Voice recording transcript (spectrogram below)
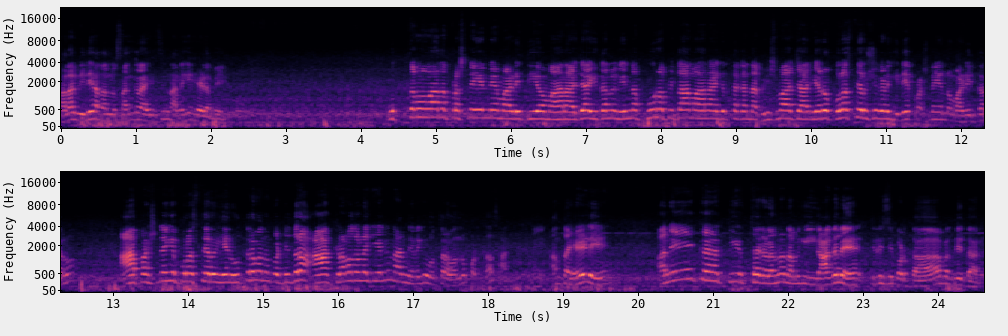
ಫಲವಿದೆ, ಅದನ್ನು ಸಂಗ್ರಹಿಸಿ ನನಗೆ ಹೇಳಬೇಕು. ಉತ್ತಮವಾದ ಪ್ರಶ್ನೆಯನ್ನೇ ಮಾಡಿದ್ದೀಯೋ ಮಹಾರಾಜ? ಇದನ್ನು ನಿನ್ನ ಪೂರ್ವ ಪಿತಾಮಹನಾಗಿರ್ತಕ್ಕಂಥ ಭೀಷ್ಮಾಚಾರ್ಯರು, ಪುಲಸ್ತ್ಯ ಋಷಿಗಳಿಗೆ ಇದೇ ಪ್ರಶ್ನೆಯನ್ನು ಮಾಡಿದ್ದರು. ಆ ಪ್ರಶ್ನೆಗೆ ಪುಲಸ್ತ್ಯರು ಏನು ಉತ್ತರವನ್ನು ಕೊಟ್ಟಿದ್ದರೋ ಆ ಕ್ರಮದೊಳಗೇನೆ ನಾನು ನಿನಗೆ ಉತ್ತರವನ್ನು ಕೊಡ್ತಾ ಸಾಕ್ತೇನೆ ಅಂತ ಹೇಳಿ ಅನೇಕ ತೀರ್ಥಗಳನ್ನು ನಮಗೆ ಈಗಾಗಲೇ ತಿಳಿಸಿಕೊಡ್ತಾ ಬಂದಿದ್ದಾರೆ.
